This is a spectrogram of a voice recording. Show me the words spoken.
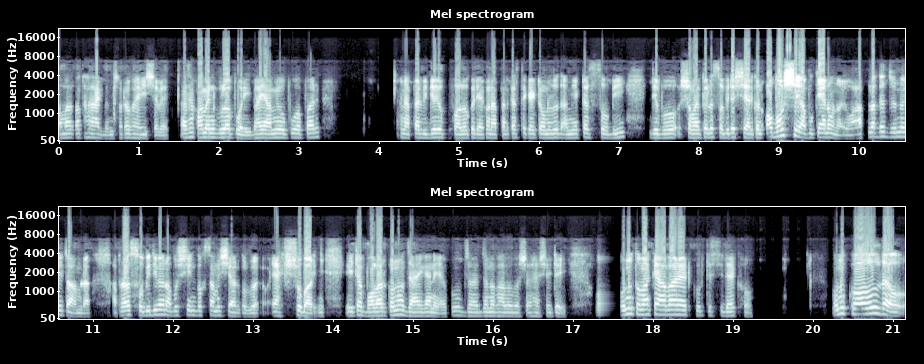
আমার কথা রাখবেন ছোট ভাই হিসেবে। আচ্ছা কমেন্টগুলো পড়ি। ভাই, আমি অপু আপার আপনার ভিডিও ফলো করি, এখন আপনার কাছ থেকে একটা অনুরোধ, আমি একটা ছবি দেব, সময় পেলে ছবিটা শেয়ার করুন। অবশ্যই আপু, কেন নয়? আপনাদের জন্যই তো আমরা। আপনারা ছবি দিবেন, অবশ্যই ইনবক্স আমি শেয়ার করব। একশো বার। এটা বলার কোনো জায়গা নেই আপু, যার জন্য ভালোবাসা হ্যাঁ সেটাই। অনু, তোমাকে আবার অ্যাড করতেছি, দেখো। অনু কল দাও।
